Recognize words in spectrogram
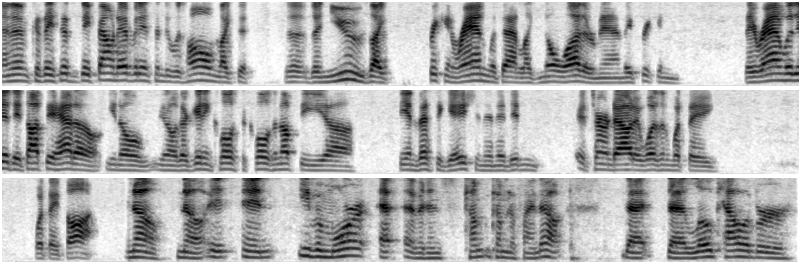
and then because they said they found evidence into his home, like the the the news like freaking ran with that like no other man. They freaking they ran with it. They thought they had a you know you know they're getting close to closing up the uh, the investigation, and it didn't. It turned out it wasn't what they what they thought. No, no. It and even more e- evidence come come to find out that that low caliber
